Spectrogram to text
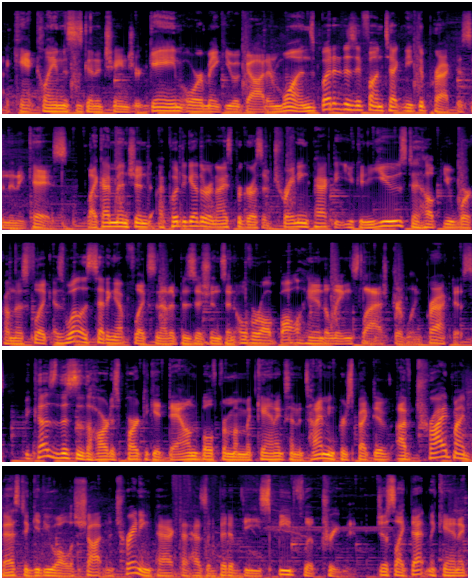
I can't claim this is going to change your game or make you a god in ones, but it is a fun technique to practice in any case. Like I mentioned, I put together a nice progressive training pack that you can use to help you work on this flick as well as setting up flicks in other positions and overall ball handling slash dribbling practice. Because this is the hardest part to get down both from a mechanics and a timing perspective, I've tried my best to give you all a shot in a training pack that has a bit of the speed flip treatment. Just like that mechanic,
